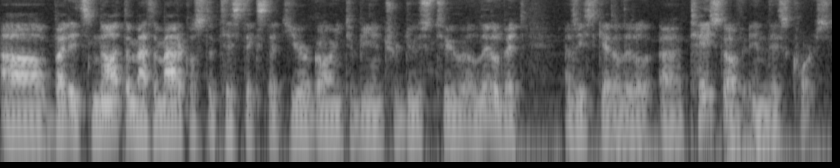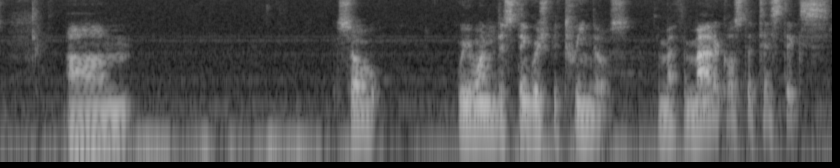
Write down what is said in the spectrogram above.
Uh, but it's not the mathematical statistics that you're going to be introduced to a little bit, at least get a little uh, taste of in this course. Um, so we want to distinguish between those. The mathematical statistics,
